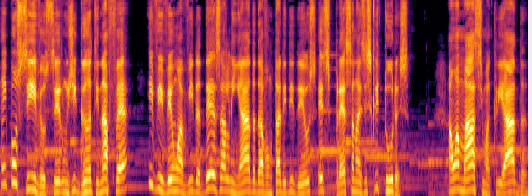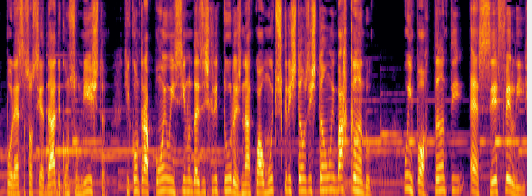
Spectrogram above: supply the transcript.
É impossível ser um gigante na fé e viver uma vida desalinhada da vontade de Deus expressa nas Escrituras. Há uma máxima criada por essa sociedade consumista que contrapõe o ensino das Escrituras, na qual muitos cristãos estão embarcando o importante é ser feliz.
